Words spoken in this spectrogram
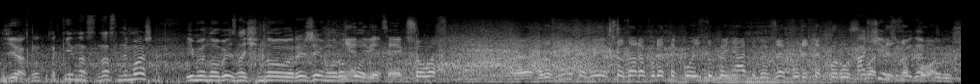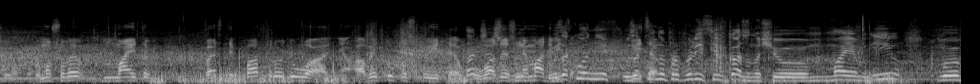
тут. Як? Ну такий нас, нас нема ж іменно визначеного режиму Ні, роботи. дивіться, якщо у вас. е, Розумієте, ви якщо зараз будете когось зупиняти, ви вже будете а порушувати чим закон. будемо порушувати? Тому що ви маєте вести патрулювання, а ви тупо стоїте. у вас же ж нема у законі, у Дивіться. закону про поліцію вказано, що маємо і в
